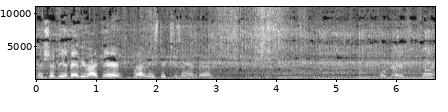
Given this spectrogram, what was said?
There should be a baby right there. Rodney sticks his hand in. Okay, she's fine.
